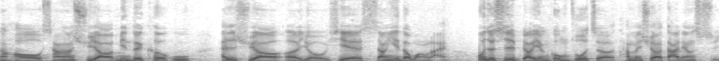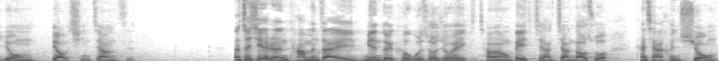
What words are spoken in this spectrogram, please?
然后常常需要面对客户，还是需要呃有一些商业的往来。或者是表演工作者，他们需要大量使用表情这样子。那这些人他们在面对客户的时候，就会常常被讲讲到说看起来很凶，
